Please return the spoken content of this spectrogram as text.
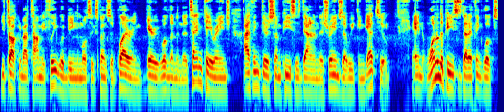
you're talking about Tommy Fleetwood being the most expensive player and Gary Woodland in the 10K range. I think there's some pieces down in this range that we can get to. And one of the pieces that I think looks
